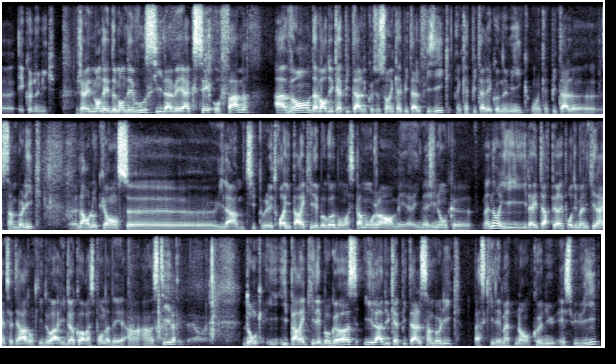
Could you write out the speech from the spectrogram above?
euh, économique? J'avais demandé, demandez-vous s'il avait accès aux femmes avant d'avoir du capital, que ce soit un capital physique, un capital économique ou un capital euh, symbolique. Euh, là, en l'occurrence, euh, il a un petit peu les trois. Il paraît qu'il est beau gosse. Bon, c'est pas mon genre, mais imaginons que... Maintenant, il, a été repéré pour du mannequinat, etc. Donc, il doit, il doit correspondre à, des, un style. Donc, il, il paraît qu'il est beau gosse. Il a du capital symbolique parce qu'il est maintenant connu et suivi.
